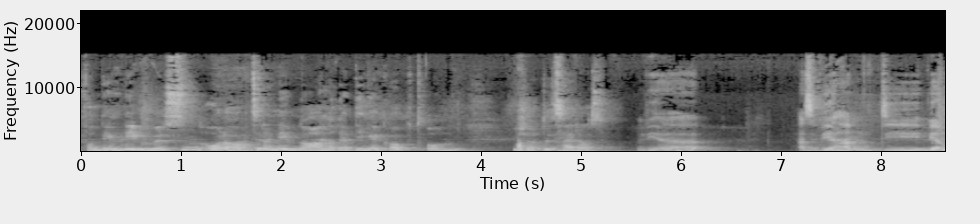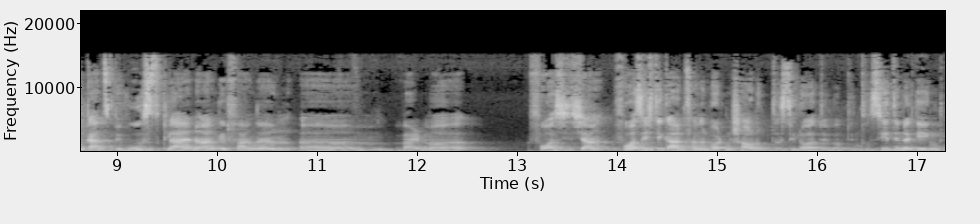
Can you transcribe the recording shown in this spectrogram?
von dem leben müssen? Oder habt ihr daneben noch andere Dinge gehabt und wie schaut das heute aus? Wir, also wir haben die, wir haben ganz bewusst klein angefangen, ähm, weil man vorsichtig, vorsichtig anfangen wollten, schauen, ob das die Leute überhaupt interessiert in der Gegend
